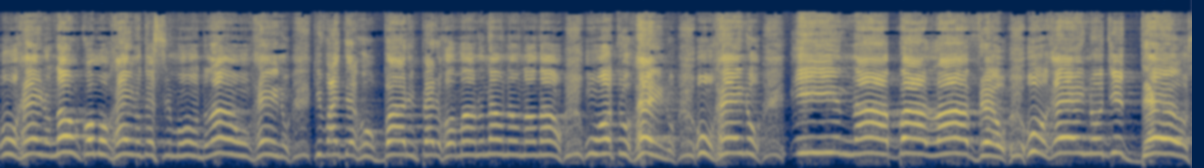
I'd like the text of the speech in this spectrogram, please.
Um reino não como o reino desse mundo, não um reino que vai derrubar o Império Romano, não, não, não, não. Um outro reino, um reino inabalável, o reino de Deus,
